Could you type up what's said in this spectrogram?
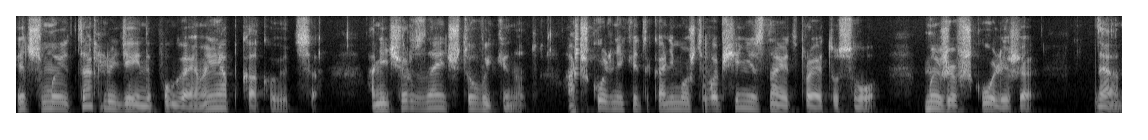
Это же мы так людей напугаем, они обкакаются. Они черт знает, что выкинут. А школьники, так они, может, и вообще не знают про эту СВО. Мы же в школе же да,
